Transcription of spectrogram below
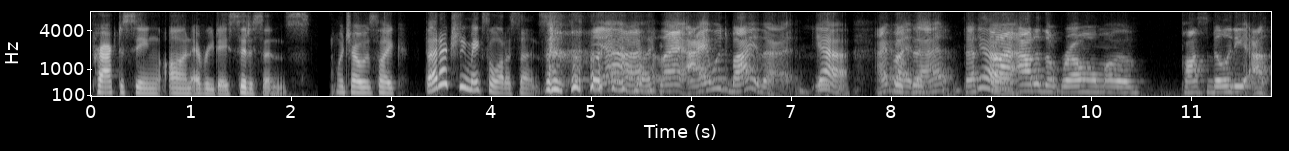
practicing on everyday citizens, which I was like, that actually makes a lot of sense. Yeah, Like, like, I would buy that. yeah. I buy then- that. That's yeah. not out of the realm of possibility at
